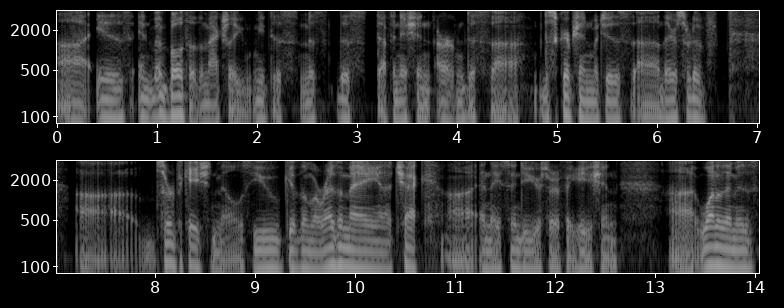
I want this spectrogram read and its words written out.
uh, is, and both of them actually meet this this definition or this uh, description, which is uh, they're sort of uh, certification mills. You give them a resume and a check, uh, and they send you your certification. Uh, one of them is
